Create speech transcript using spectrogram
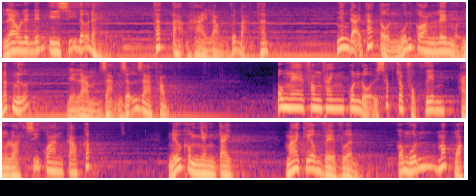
leo lên đến y sĩ đỡ đẻ, thất tạm hài lòng với bản thân. Nhưng đại tá tổn muốn con lên một nấc nữa để làm dạng dỡ gia phong. Ông nghe phong thanh quân đội sắp cho phục viên hàng loạt sĩ quan cao cấp. Nếu không nhanh tay, mai kia ông về vườn có muốn móc ngoặc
